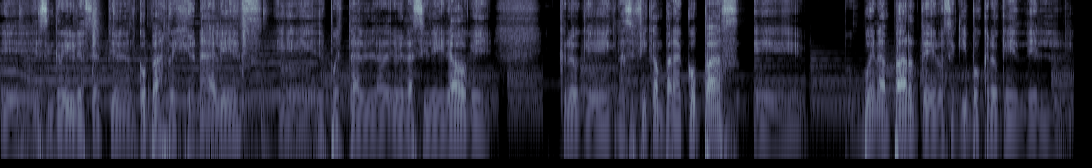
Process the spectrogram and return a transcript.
Eh, es increíble, o sea, tienen copas regionales. Eh, después está el, el Brasileirao que creo que clasifican para copas. Eh, buena parte de los equipos, creo que del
